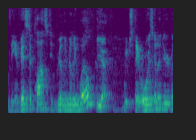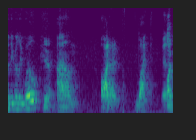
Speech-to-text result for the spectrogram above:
The investor class did really, really well, Yeah. which they're always going to do really, really well. Yeah. Um, I don't like. uh,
